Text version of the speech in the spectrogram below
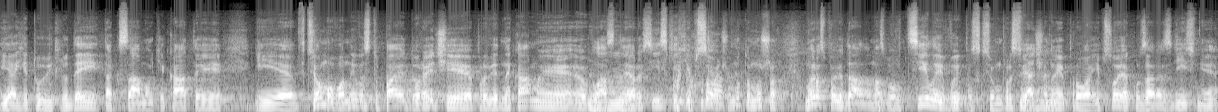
і агітують людей так само тікати. І в цьому вони виступають, до речі, провідниками е, власне російських ІПСО. Чому тому, що ми розповідали, у нас був цілий випуск цьому присвячений про ІПСО, яку зараз здійснює.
